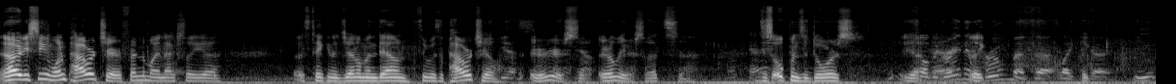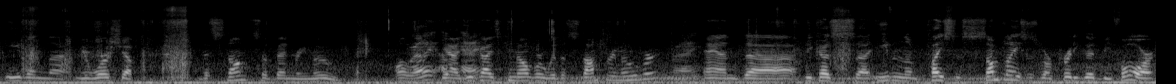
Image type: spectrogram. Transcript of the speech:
I already seen one power chair. A friend of mine actually uh, was taking a gentleman down through with a power chair Yes. earlier. So earlier, so that's uh, Okay. it just opens the doors. Yeah. So the great Like- improvement, uh, like uh, e- even uh, your worship, the stumps have been removed. Oh, really? Yeah, Okay. you guys came over with a stump remover, Right. and uh, because uh, even the places, some places were pretty good before,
